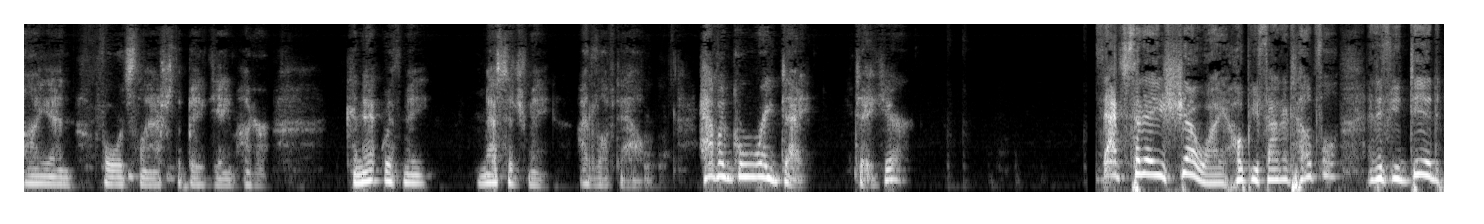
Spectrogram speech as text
IN forward slash the big game hunter. Connect with me, message me. I'd love to help. Have a great day. Take care. That's today's show. I hope you found it helpful. And if you did,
